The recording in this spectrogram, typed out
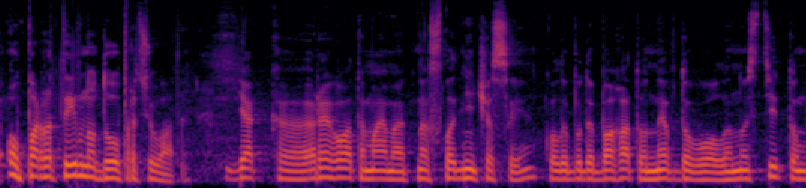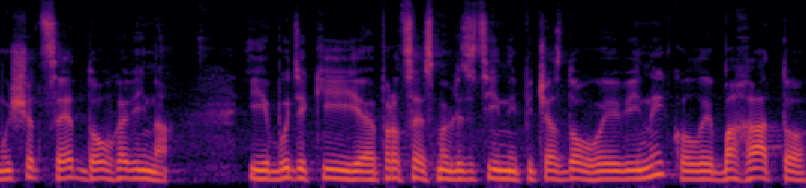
оперативно доопрацювати? Як е, реагувати маємо на складні часи, коли буде багато невдоволеності, тому що це довга війна. І будь-який е, процес мобілізаційний під час довгої війни, коли багато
